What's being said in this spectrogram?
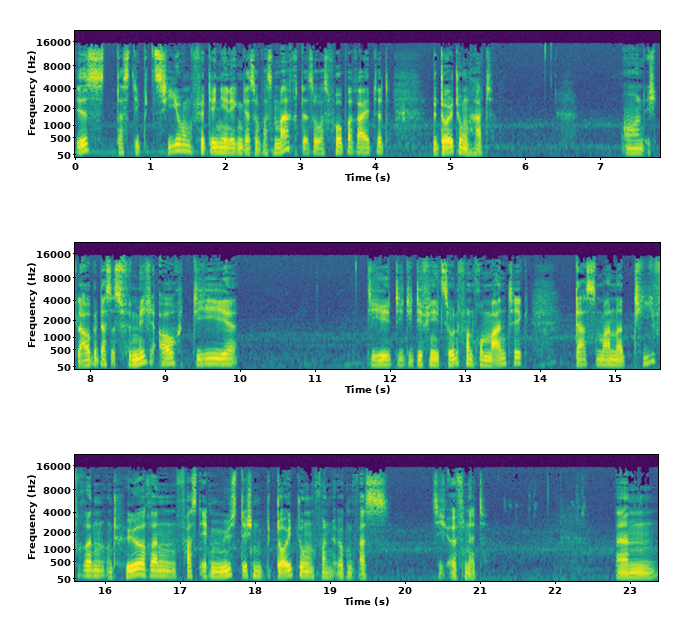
ist, dass die Beziehung für denjenigen, der sowas macht, der sowas vorbereitet, Bedeutung hat. Und ich glaube, das ist für mich auch die, die, die, die Definition von Romantik, dass man einer tieferen und höheren, fast eben mystischen Bedeutung von irgendwas sich öffnet. Ähm,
